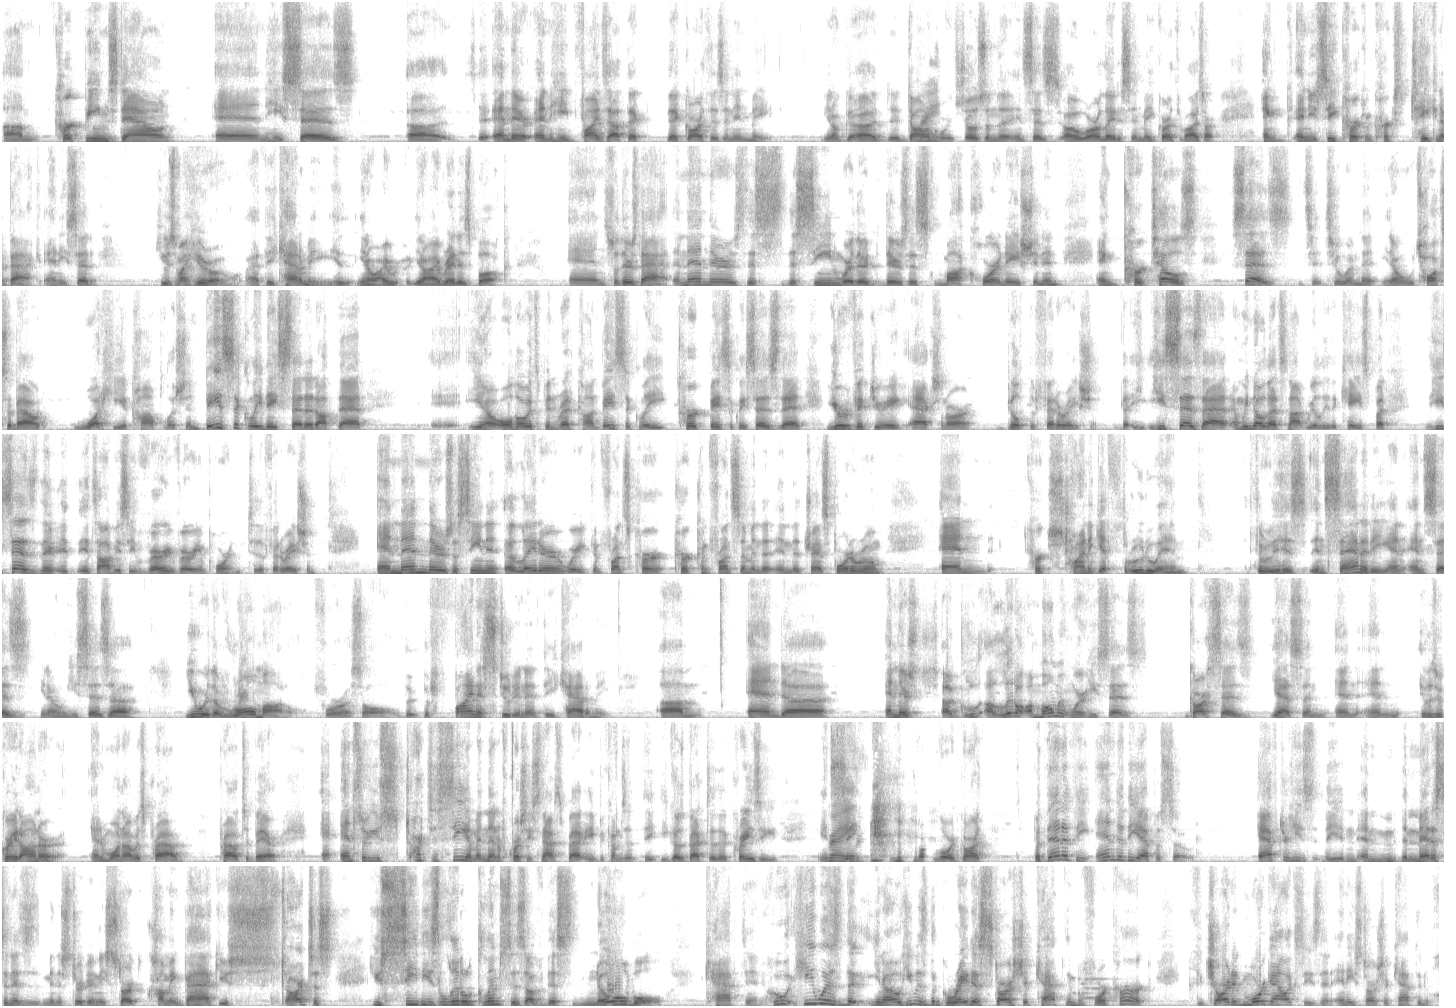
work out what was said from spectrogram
Um, Kirk beams down and he says, uh, and there, and he finds out that that Garth is an inmate you know, uh, Donald right. Cory shows him the, and says, "Oh, our latest inmate, Garth of Izar," and and you see Kirk, and Kirk's taken aback, and he said, "He was my hero at the academy. He, you know, I you know I read his book." And so there's that, and then there's this this scene where there there's this mock coronation, and and Kirk tells says to, to him that you know talks about what he accomplished, and basically they set it up that you know, although it's been retcon, basically Kirk basically says that your victory at Axanar built the Federation. He says that, and we know that's not really the case, but he says that it's obviously very, very important to the Federation. And then there's a scene uh, later where he confronts Kirk. Kirk confronts him in the in the transporter room, and Kirk's trying to get through to him through his insanity, and and says, you know, he says, uh, "You were the role model for us all, the, the finest student at the academy. Um, and uh, and there's a, a little a moment where he says, Garth says yes, and and and it was a great honor and one I was proud proud to bear. And, and so you start to see him, and then of course he snaps back. He becomes a, he goes back to the crazy, insane right. Lord Garth. But then at the end of the episode, after he's the the medicine is administered and he starts coming back, you start to you see these little glimpses of this noble captain who he was the you know he was the greatest starship captain before Kirk. He charted more galaxies than any starship captain.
